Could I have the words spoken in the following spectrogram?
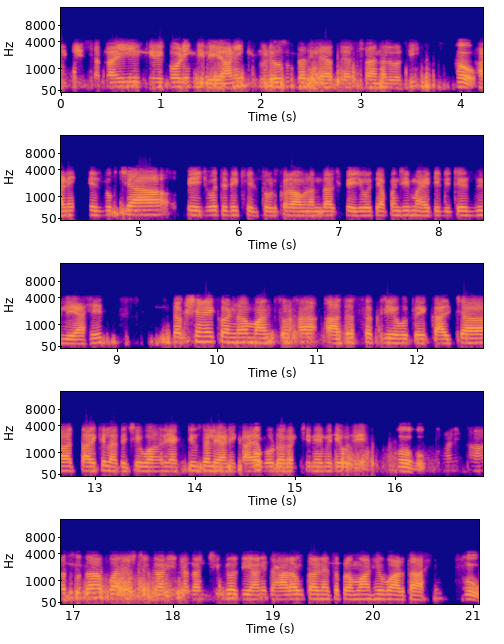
नक्कीच सकाळी एक रेकॉर्डिंग दिली आणि व्हिडिओ सुद्धा दिला आपल्या चॅनलवरती हो. आणि फेसबुकच्या पेजवरती देखील तोडकर अंदाज पेजवरती आपण जी माहिती डिटेल्स दिली आहेत दक्षिणेकडनं मान्सून हा आजच सक्रिय होतोय. कालच्या तारखेला त्याचे वारे ऍक्टिव्ह झाले आणि काळ्या ढगाची निर्मिती होते. हो हो. आणि आज सुद्धा बऱ्याच ठिकाणी ढगांची गर्दी आणि धारा उतरण्याचं प्रमाण हे वाढतं आहे. हो.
